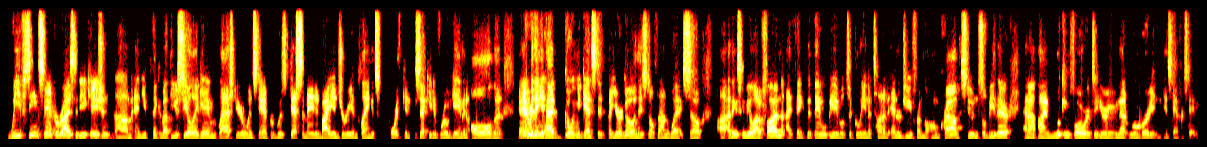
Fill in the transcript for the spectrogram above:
we've seen Stanford rise to the occasion. Um, and you think about the UCLA game last year when Stanford was decimated by injury and playing its fourth consecutive road game and all the and everything it had going against it a year ago, and they still found a way. So uh, I think it's going to be a lot of fun. I think that they will be able to glean a ton of energy from the home crowd. The students will be there, and I, am looking forward to hearing that roar in, in Stanford Stadium.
